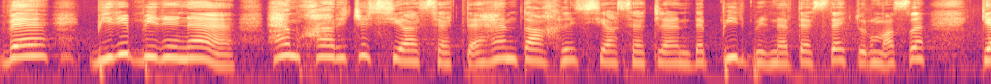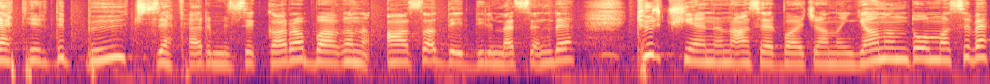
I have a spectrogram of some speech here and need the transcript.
və biri-birinə həm xarici siyasətdə, həm daxili siyasətlərində bir-birinə dəstək durması gətirdi böyük zəfərimizi Qarabağın azad edilməsində Türkiyənin Azərbaycanın yanında olması və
